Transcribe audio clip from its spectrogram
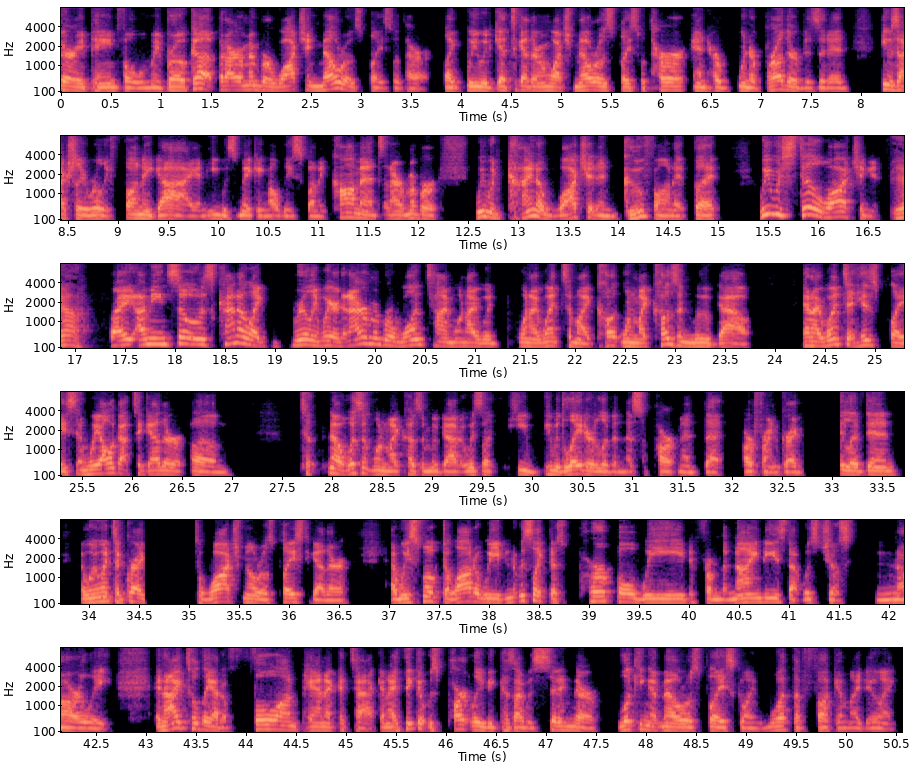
very painful when we broke up. But I remember watching Melrose Place with her. Like we would get together and watch Melrose Place with her and her when her brother visited. He was actually a really funny guy and he was making all these funny comments. And I remember we would kind of watch it and goof on it, but we were still watching it. Yeah. Right. I mean, so it was kind of like really weird. And I remember one time when I would when I went to my co- when my cousin moved out and I went to his place and we all got together um to, no, it wasn't when my cousin moved out. It was like he he would later live in this apartment that our friend Greg lived in, and we went to Greg to watch Melrose Place together, and we smoked a lot of weed, and it was like this purple weed from the '90s that was just gnarly, and I totally had a full on panic attack, and I think it was partly because I was sitting there looking at Melrose Place, going, "What the fuck am I doing?"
